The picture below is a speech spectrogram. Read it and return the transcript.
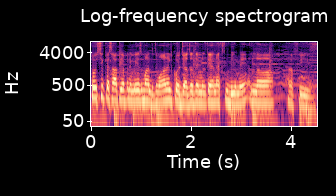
तो इसी के साथ ही अपने मेज़बान रिजवान को इजाज़त मिलते हैं नेक्स्ट वीडियो में। अल्लाह हाफिज़।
